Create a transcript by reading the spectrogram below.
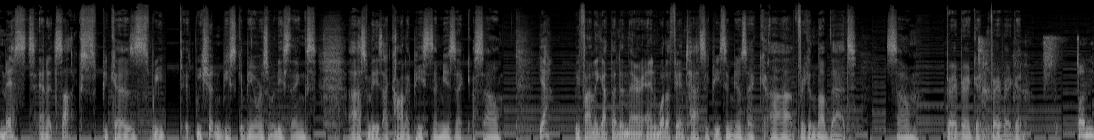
missed, and it sucks because we we shouldn't be skipping over some of these things, uh, some of these iconic pieces of music. So, yeah, we finally got that in there, and what a fantastic piece of music! Uh, freaking love that. So, very very good, very very good. Fun,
